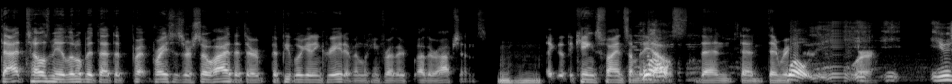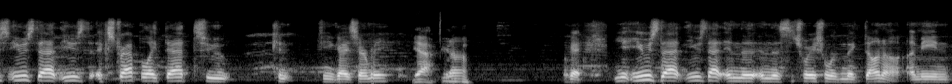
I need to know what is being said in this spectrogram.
that tells me a little bit that the pr- prices are so high that they're that people are getting creative and looking for other other options. Mm-hmm. Like that the Kings find somebody Well- else than than than Rick. Well, y- or- y- use use that use extrapolate that to can can you guys hear me? yeah, Yeah. Y- use that use that in the in the situation with McDonagh. I mean,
